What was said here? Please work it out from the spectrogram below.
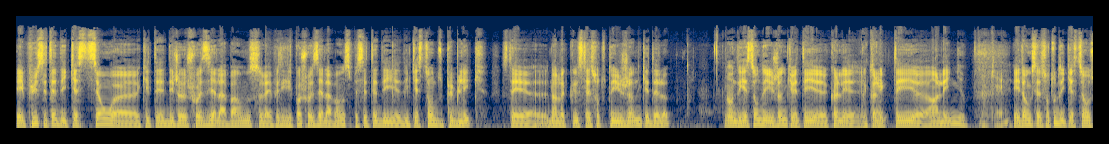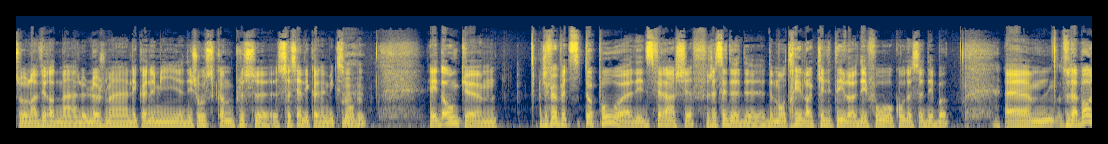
Et puis, c'était des questions euh, qui étaient déjà choisies à l'avance. Ben, pas choisies à l'avance, mais c'était des, des, questions du public. C'était euh, dans c'était surtout des jeunes qui étaient là. Donc, des questions des jeunes qui ont été euh, collectées en ligne. Et donc, c'est surtout des questions sur l'environnement, le logement, l'économie, des choses comme plus social économiques, si on mm-hmm. veut. Et donc... J'ai fait un petit topo euh, des différents chefs. J'essaie de, de, de, montrer leur qualité et leurs défauts au cours de ce débat. Euh, tout d'abord,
